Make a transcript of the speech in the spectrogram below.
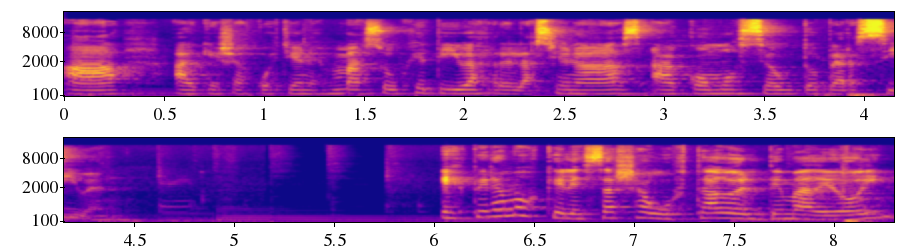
a aquellas cuestiones más subjetivas relacionadas a cómo se autoperciben. Esperamos que les haya gustado el tema de hoy.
